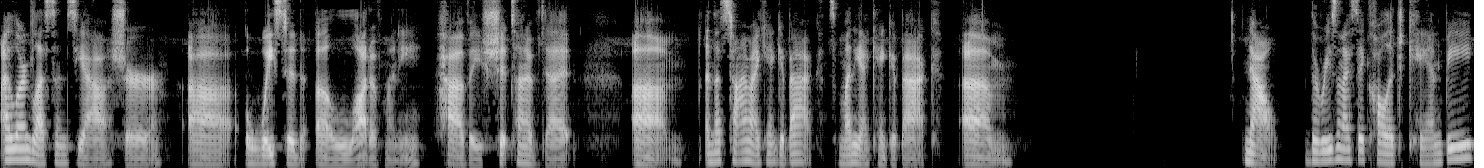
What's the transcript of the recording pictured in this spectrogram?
I learned lessons, yeah, sure. Uh, wasted a lot of money, have a shit ton of debt. Um, and that's time I can't get back. It's money I can't get back. Um, now, the reason I say college can be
